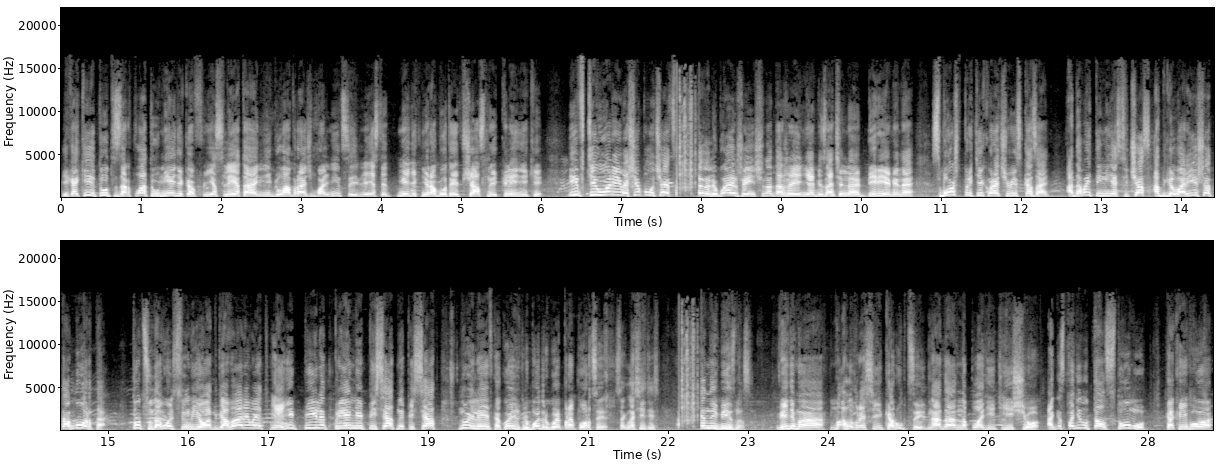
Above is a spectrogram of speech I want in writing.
и какие тут зарплаты у медиков, если это не главврач больницы или если этот медик не работает в частной клинике. И в теории вообще получается, любая женщина, даже не обязательно беременная, сможет прийти к врачу и сказать, а давай ты меня сейчас отговоришь от аборта. Тот с удовольствием ее отговаривает, и они пилят премию 50 на 50, ну или в какой-нибудь любой другой пропорции. Согласитесь, охуенный бизнес. Видимо, мало в России коррупции, надо наплодить еще. А господину Толстому, как и его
